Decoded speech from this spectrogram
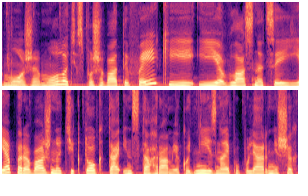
може молодь споживати фейки, і власне це і є переважно TikTok та Instagram, як одні з найпопулярніших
